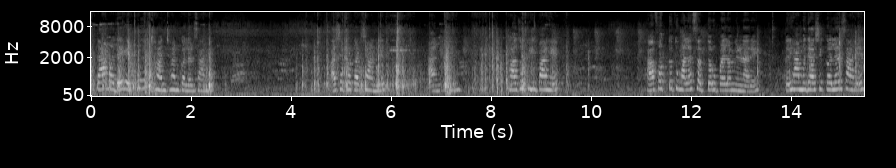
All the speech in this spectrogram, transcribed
त्यामध्ये हे खूप छान छान कलर्स आहेत. अशा प्रकारचे आणलेत आणि हा जो क्लिप आहे हा फक्त तुम्हाला सत्तर रुपयाला मिळणार आहे. तर ह्यामध्ये असे कलर्स आहेत.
